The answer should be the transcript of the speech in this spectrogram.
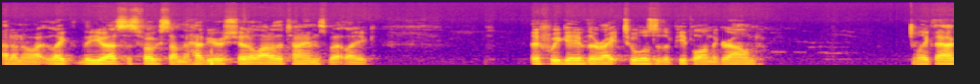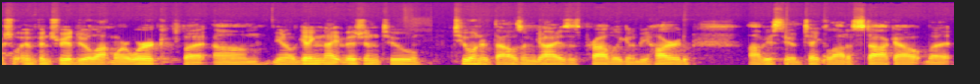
I don't know. Like the U.S. is focused on the heavier shit a lot of the times, but like if we gave the right tools to the people on the ground, like the actual infantry would do a lot more work. But um, you know, getting night vision to 200,000 guys is probably going to be hard. Obviously, it would take a lot of stock out, but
